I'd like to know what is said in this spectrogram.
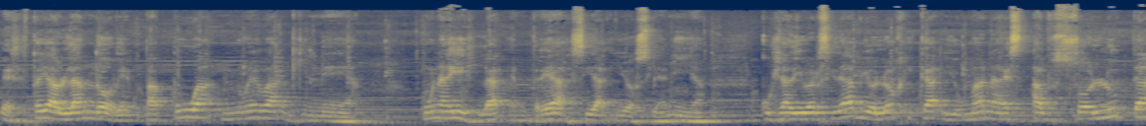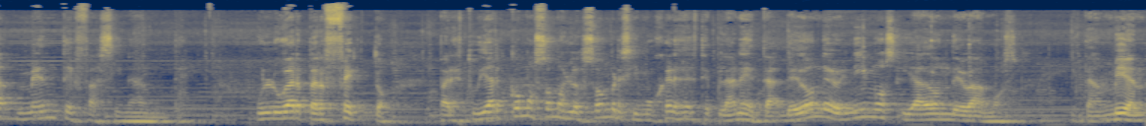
Les estoy hablando de Papúa Nueva Guinea una isla entre Asia y Oceanía, cuya diversidad biológica y humana es absolutamente fascinante. Un lugar perfecto para estudiar cómo somos los hombres y mujeres de este planeta, de dónde venimos y a dónde vamos. Y también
